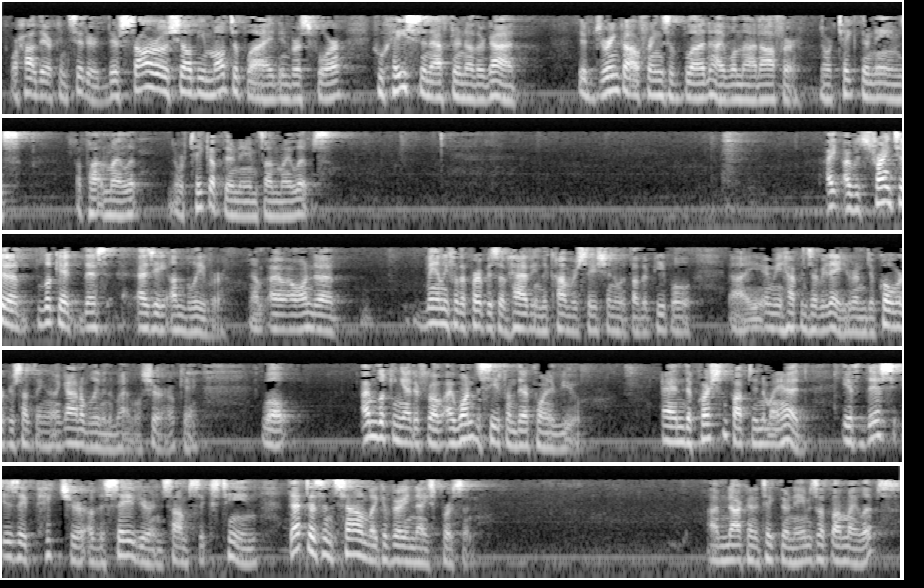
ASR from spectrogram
or how they're considered. Their sorrows shall be multiplied, in verse 4, who hasten after another God. Their drink offerings of blood I will not offer, nor take their names upon my lip, nor take up their names on my lips. I, I was trying to look at this as a unbeliever. Um, I, I wanted to, mainly for the purpose of having the conversation with other people. Uh, I mean, it happens every day. You run into a coworker or something, like, I don't believe in the Bible. Sure, okay. Well, I'm looking at it from, I wanted to see it from their point of view. And the question popped into my head if this is a picture of the Savior in Psalm 16, that doesn't sound like a very nice person. I'm not going to take their names up on my lips.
